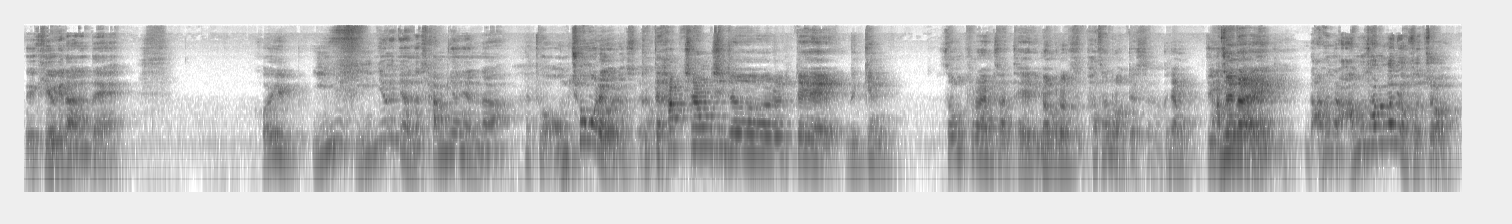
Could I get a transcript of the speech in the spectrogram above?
그게 기억이 나는데 거의 2, 2년이었나 3년이었나 하여튼 엄청 오래 걸렸어요. 그때 학창 시절 때 느낀 서브프라임 사태 리만브러스 파산은 어땠어요? 그냥 나라 이전에 얘기. 나는 아무 상관이 없었죠.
